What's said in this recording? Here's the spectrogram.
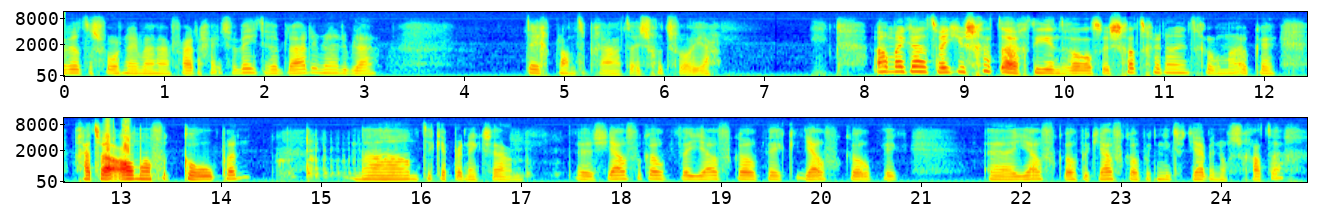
wil dus voornemen haar vaardigheid verbeteren. Bladibladibla. Tegen planten praten is goed voor je. Oh my god, weet je schattig die in het roze is. Schattiger dan in het groen, maar oké. Gaat wel allemaal verkopen. Want ik heb er niks aan. Dus jou verkopen we, jou verkoop ik, jou verkoop ik. Uh, jou verkoop ik, jou verkoop ik niet, want jij bent nog schattig.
